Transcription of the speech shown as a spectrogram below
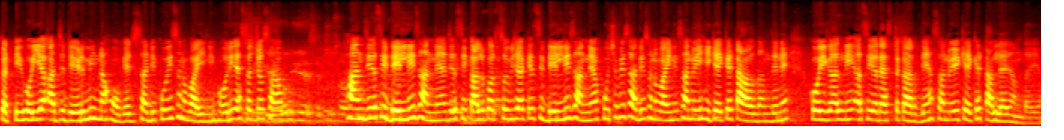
ਕੱਟੀ ਹੋਈ ਹੈ। ਅੱਜ ਡੇਢ ਮਹੀਨਾ ਹੋ ਗਿਆ ਜੀ। ਸਾਡੀ ਕੋਈ ਸੁਣਵਾਈ ਨਹੀਂ ਹੋ ਰਹੀ। ਐਸਐਚਓ ਸਾਹਿਬ ਹਾਂਜੀ ਅਸੀਂ ਡੇਲੀ ਜਾਂਦੇ ਹਾਂ ਜੀ। ਅਸੀਂ ਕੱਲ ਪਰਸੋਂ ਵੀ ਜਾ ਕੇ ਅਸੀਂ ਡੇਲੀ ਜਾਂਦੇ ਹਾਂ। ਕੁਝ ਵੀ ਸਾਡੀ ਸੁਣਵਾਈ ਨਹੀਂ। ਸਾਨੂੰ ਇਹੀ ਕਹਿ ਕੇ ਟਾਲ ਦਿੰਦੇ ਨੇ। ਕੋਈ ਗੱਲ ਨਹੀਂ ਅਸੀਂ ਅਰੈਸਟ ਕਰਦੇ ਹਾਂ। ਸਾਨੂੰ ਇਹ ਕਹਿ ਕੇ ਟਾਲਿਆ ਜਾਂਦਾ ਆ।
